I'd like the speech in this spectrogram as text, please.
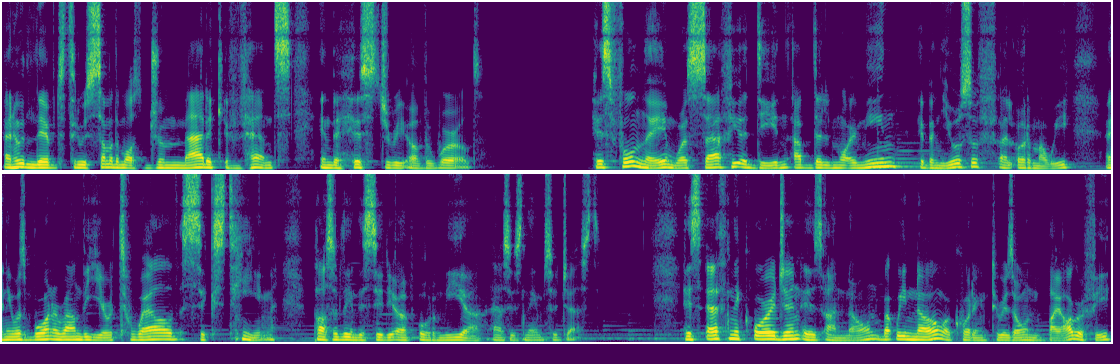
and who lived through some of the most dramatic events in the history of the world. His full name was Safi ad-Din Abd al-Mu'min ibn Yusuf al-Urmawi, and he was born around the year 1216, possibly in the city of Urmiya, as his name suggests. His ethnic origin is unknown, but we know, according to his own biography,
